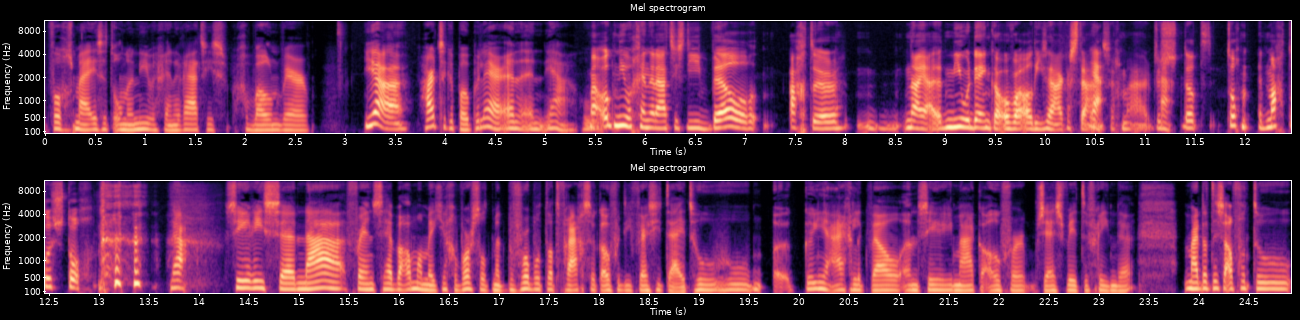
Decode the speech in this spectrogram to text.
volgens mij is het onder nieuwe generaties gewoon weer ja. hartstikke populair. En, en, ja, hoe... Maar ook nieuwe generaties die wel achter nou ja, het nieuwe denken over al die zaken staan, ja. zeg maar. Dus dat toch, het mag dus toch. ja series uh, na Friends hebben allemaal een beetje geworsteld met bijvoorbeeld dat vraagstuk over diversiteit. Hoe, hoe uh, kun je eigenlijk wel een serie maken over zes witte vrienden? Maar dat is af en toe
